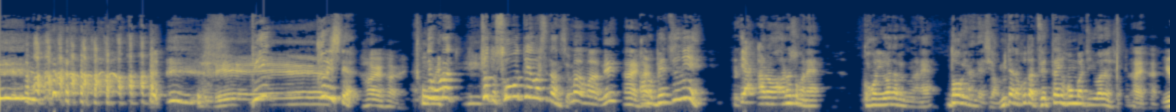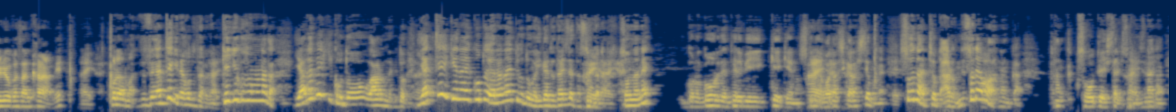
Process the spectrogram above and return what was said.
びっくりして、はいはい。で、俺は、ちょっと想定はしてたんですよ。まあまあね。はいはい。あの、別に、いや、あの、あの人がね、ここに渡部君がね、同期なんですよ、みたいなことは絶対に本番中言われるんですよ。はいはい。有料化さんからね。はいはい。これはまあ、やっちゃいけないことだから、はい結局そのなんか、やるべきことはあるんだけど、やっちゃいけないことをやらないってことが意外と大事だったりするから、はいはいはいそんなね、このゴールデンテレビ経験の好きな私からしてもね、はいはいそういうのはちょっとあるんで、それはまあなんか、感覚想定したりするんです。はいなんか、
